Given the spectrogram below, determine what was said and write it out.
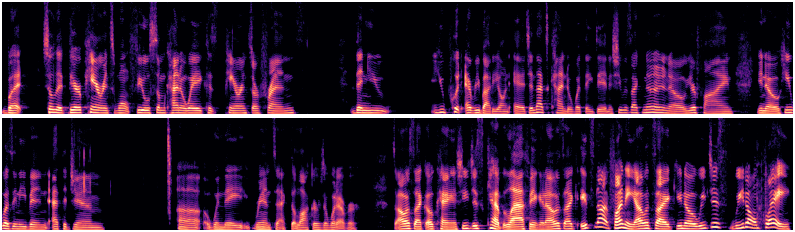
But so that their parents won't feel some kind of way cuz parents are friends, then you you put everybody on edge and that's kind of what they did. And she was like, "No, no, no, no, you're fine." You know, he wasn't even at the gym uh when they ransacked the lockers or whatever. So I was like, okay. And she just kept laughing. And I was like, it's not funny. I was like, you know, we just, we don't play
